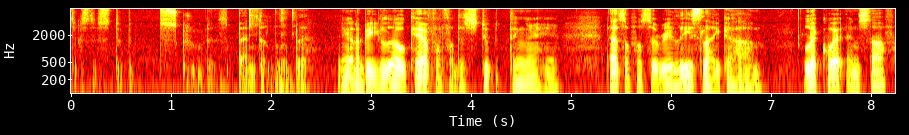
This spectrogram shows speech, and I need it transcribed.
Just a stupid screw that's bent a little bit. You gotta be a little careful for this stupid thing right here. That's supposed to release like um, liquid and stuff.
